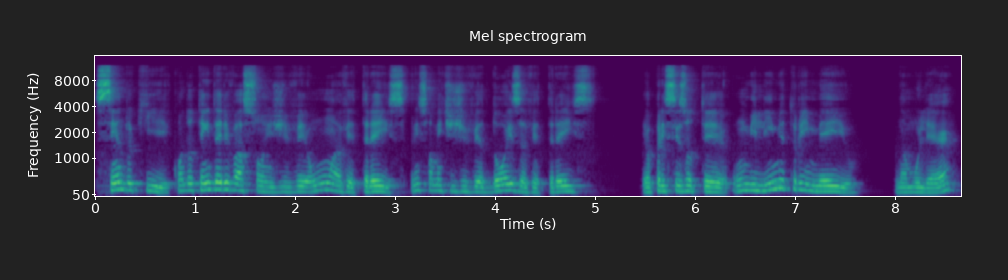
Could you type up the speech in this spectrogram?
Sendo que, quando eu tenho derivações de V1 a V3, principalmente de V2 a V3, eu preciso ter 1 milímetro e meio na mulher,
